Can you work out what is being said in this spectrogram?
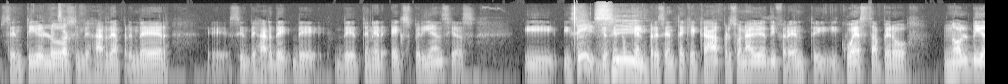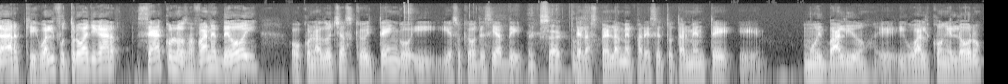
sentirlo, sin dejar de aprender, eh, sin dejar de, tener experiencias. Y, y sí, yo siento que el presente que cada persona vive es diferente y cuesta, pero no olvidar que igual el futuro va a llegar sea con los afanes de hoy o con las luchas que hoy tengo y, eso que vos decías de, de las perlas me parece totalmente eh, muy válido, eh, igual con el oro.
